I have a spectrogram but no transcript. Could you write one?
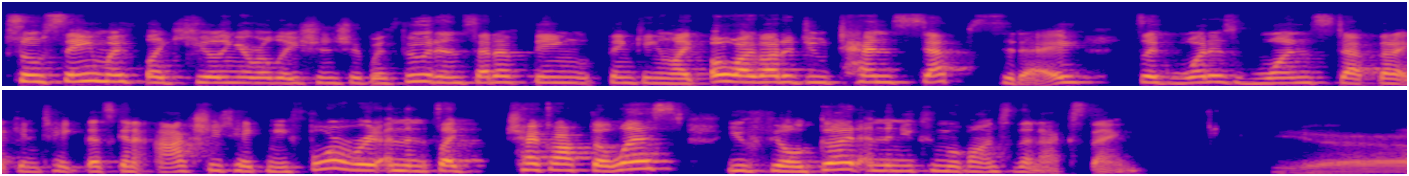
So same with like healing your relationship with food. Instead of being thinking like oh i got to do 10 steps today it's like what is one step that i can take that's going to actually take me forward? And then it's like check off the list you feel good and then you can move on to the next thing. Yeah,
